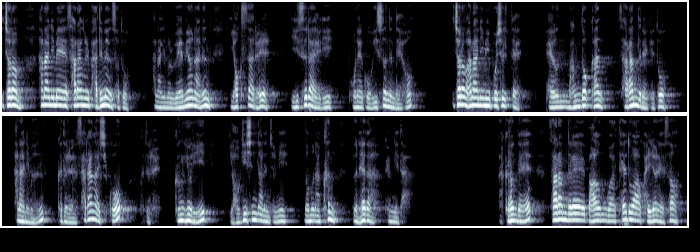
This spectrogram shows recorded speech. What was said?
이처럼 하나님의 사랑을 받으면서도 하나님을 외면하는 역사를 이스라엘이 보내고 있었는데요. 이처럼 하나님이 보실 때 배은 망덕한 사람들에게도 하나님은 그들을 사랑하시고 그들을 긍휼히 여기신다는 점이 너무나 큰 은혜가 됩니다. 아, 그런데 사람들의 마음과 태도와 관련해서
